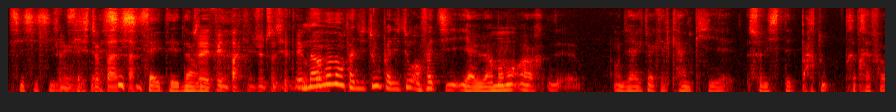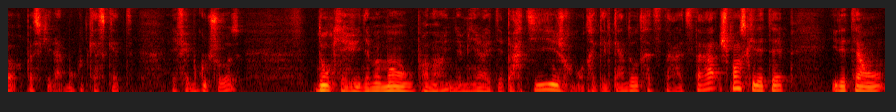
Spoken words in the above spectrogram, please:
Si, si, si. Ça n'existe pas, Si, ça. si, ça a été énorme. Vous avez fait une partie de jeu de société ou Non, quoi non, non, pas du tout, pas du tout. En fait, il y a eu un moment. Alors, euh, mon directeur est quelqu'un qui est sollicité de partout, très très fort, parce qu'il a beaucoup de casquettes et fait beaucoup de choses. Donc, il y a eu des moments où pendant une demi-heure, il était parti, je rencontrais quelqu'un d'autre, etc., etc. Je pense qu'il était, il était, en,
